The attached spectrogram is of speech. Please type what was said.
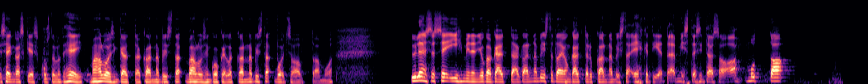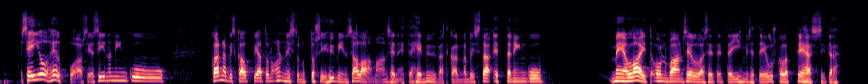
sen kanssa keskustelun, että hei, mä haluaisin käyttää kannabista, mä haluaisin kokeilla kannabista, voit sä auttaa mua yleensä se ihminen, joka käyttää kannabista tai on käyttänyt kannabista, ehkä tietää, mistä sitä saa, mutta se ei ole helppo asia. Siinä niin kuin kannabiskauppiaat on onnistunut tosi hyvin salaamaan sen, että he myyvät kannabista, että niin kuin meidän lait on vaan sellaiset, että ihmiset ei uskalla tehdä sitä –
